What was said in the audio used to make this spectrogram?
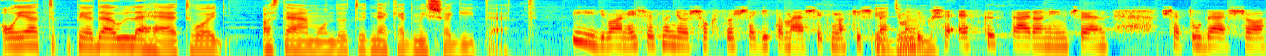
Olyat például lehet, hogy azt elmondod, hogy neked mi segített. Így van, és ez nagyon sokszor segít a másiknak is, mert mondjuk se eszköztára nincsen, se tudása,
